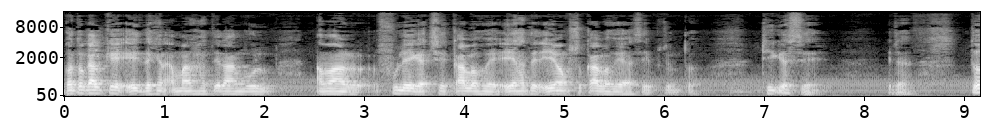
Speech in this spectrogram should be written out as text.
গতকালকে এই দেখেন আমার হাতের আঙ্গুল আমার ফুলে গেছে, কালো হয়ে, এই হাতের এই অংশ কালো হয়ে আছে এই পর্যন্ত। ঠিক আছে? এটা তো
